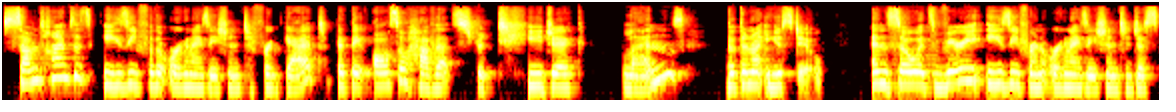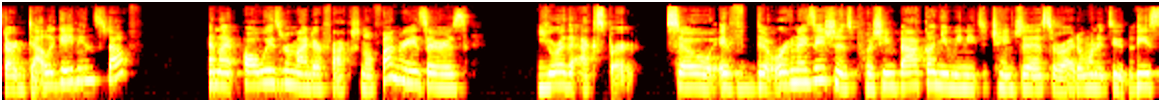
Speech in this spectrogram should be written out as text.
sometimes it's easy for the organization to forget that they also have that strategic lens that they're not used to. And so it's very easy for an organization to just start delegating stuff. And I always remind our fractional fundraisers, you're the expert. So if the organization is pushing back on you, we need to change this, or I don't want to do these,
